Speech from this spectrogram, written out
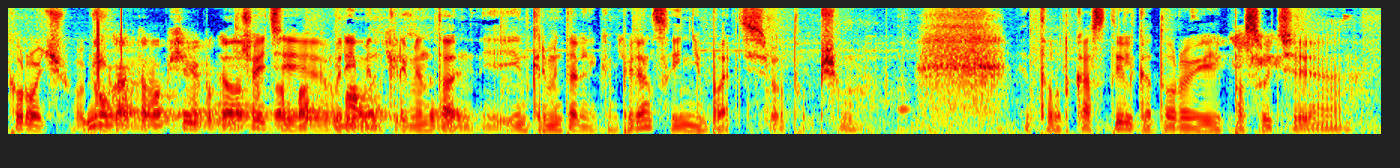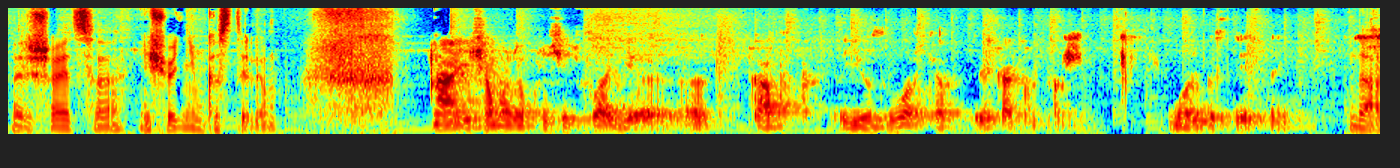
Короче, ну как-то вообще мне показалось, Получайте время инкременталь... инкрементальной компиляции и не парьтесь. Вот, в общем, это вот костыль, который, по сути, решается еще одним костылем. А, еще можно включить флаги Cap Use Worker, или как он там может быстрее станет. Да,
